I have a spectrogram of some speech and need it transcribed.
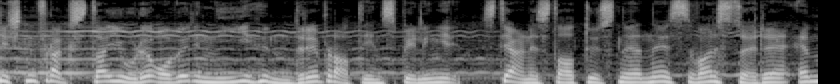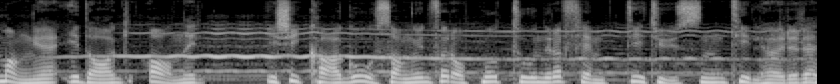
Kirsten Flagstad gjorde over 900 plateinnspillinger. Stjernestatusen hennes var større enn mange i dag aner. I Chicago sang hun for opp mot 250 000 tilhørere.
